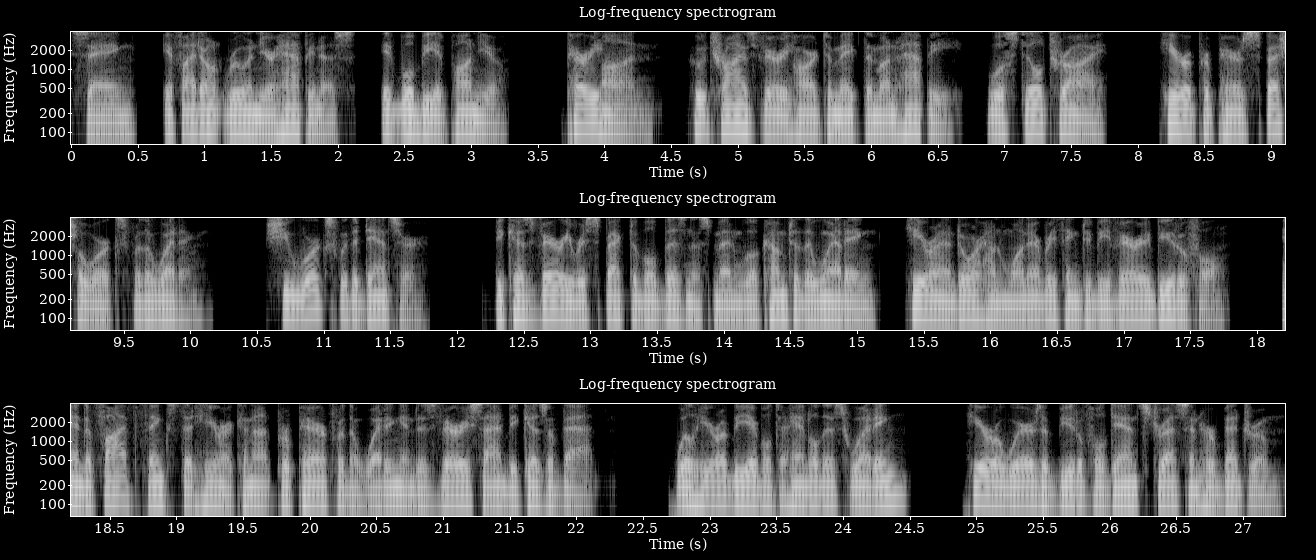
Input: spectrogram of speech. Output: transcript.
saying, if I don't ruin your happiness, it will be upon you. Perihan, who tries very hard to make them unhappy, will still try. Hira prepares special works for the wedding. She works with a dancer. Because very respectable businessmen will come to the wedding, Hira and Orhun want everything to be very beautiful. And Afif thinks that Hira cannot prepare for the wedding and is very sad because of that. Will Hira be able to handle this wedding? Hira wears a beautiful dance dress in her bedroom.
